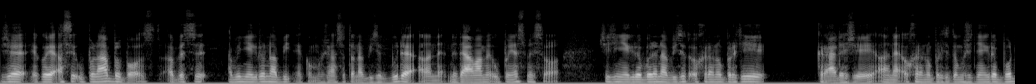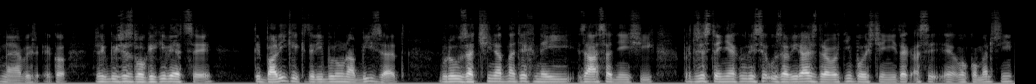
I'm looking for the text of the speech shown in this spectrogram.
že jako je asi úplná blbost, aby, si, aby někdo nabízet, jako možná se to nabízet bude, ale ne, nedává mi úplně smysl, že ti někdo bude nabízet ochranu proti krádeži, ale ne ochranu proti tomu, že tě někdo bodne. Já jako, řekl bych, že z logiky věci ty balíky, které budou nabízet, budou začínat na těch nejzásadnějších, protože stejně jako když si uzavíráš zdravotní pojištění, tak asi, jako komerční,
